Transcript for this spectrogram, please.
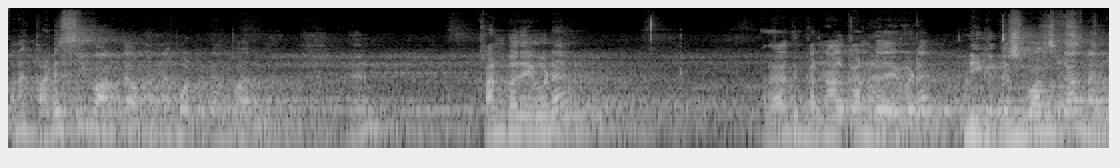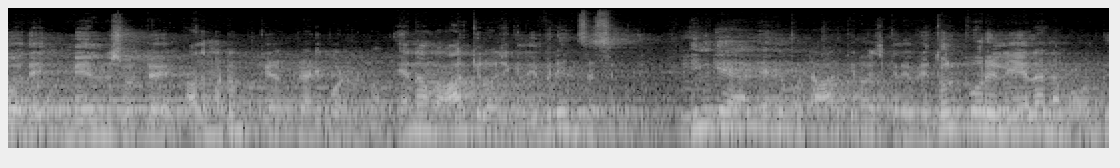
ஆனால் கடைசி வார்த்தை அவங்க என்ன போட்டிருக்காங்க பாருங்கள்? காண்பதை விட அதாவது கண்ணால் காண்பதை விட நீங்கள் விசுவாசத்தால் நம்புவதே மேல்னு சொல்லிட்டு அதை மட்டும் பின்னாடி போட்டிருப்பாங்க. ஏன்னா அவங்க ஆர்கியலாஜிக்கல் எவிடென்சஸ் இங்கே ஏகப்பட்ட ஆர்கியலாஜிக்கல் எப்படி தொல்பொருளியெல்லாம் நம்ம வந்து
